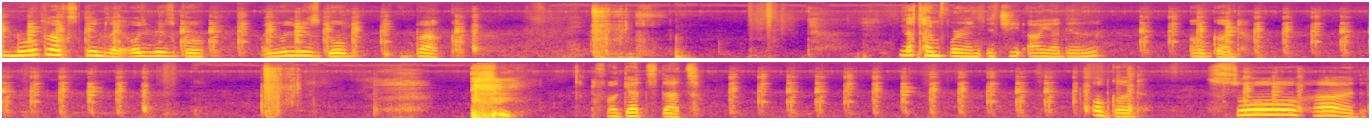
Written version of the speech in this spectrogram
in Roblox games, I always go, I always go back. No time for an itchy eye, Adil. Oh God. Forget that. Oh god. So hard.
